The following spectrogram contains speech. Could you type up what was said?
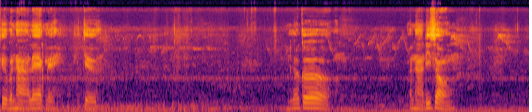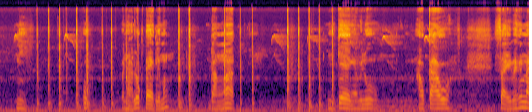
คือปัญหาแรกเลยที่เจอ แล้วก็ ปัญหาที่สองนี่โอ้ปัญหาโลกแตกเลยมั้งดังมากมันแก้ไงไม่รู้ เอากาวใส่ไปข้างใน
